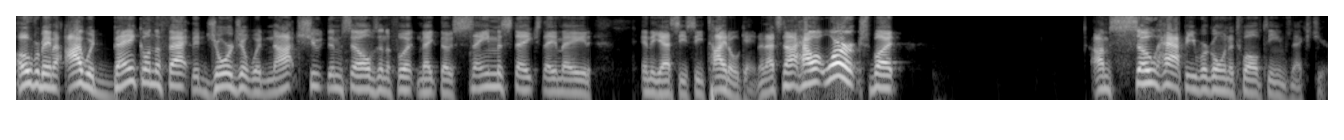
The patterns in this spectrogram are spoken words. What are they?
over Bama. I would bank on the fact that Georgia would not shoot themselves in the foot and make those same mistakes they made in the SEC title game. And that's not how it works, but I'm so happy we're going to 12 teams next year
